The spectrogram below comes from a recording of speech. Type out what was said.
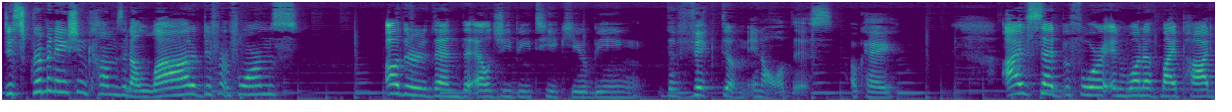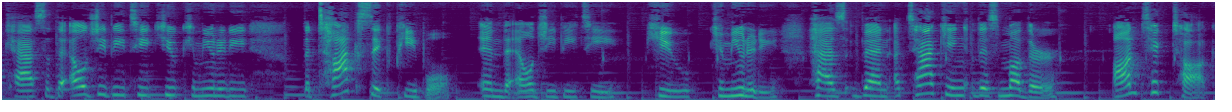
discrimination comes in a lot of different forms, other than the LGBTQ being the victim in all of this, okay? I've said before in one of my podcasts that the LGBTQ community, the toxic people in the LGBTQ community has been attacking this mother on TikTok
